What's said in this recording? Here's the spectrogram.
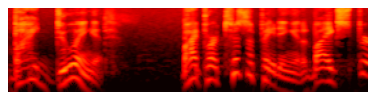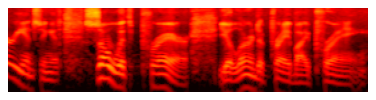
by doing it by participating in it, by experiencing it. So with prayer, you learn to pray by praying,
